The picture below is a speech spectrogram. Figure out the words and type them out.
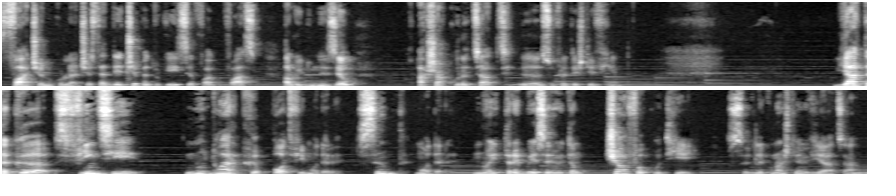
face lucrurile acestea. De ce? Pentru că ei se fac vas al lui Dumnezeu, așa curățați sufletește fiind. Iată că sfinții nu doar că pot fi modele, sunt modele. Noi trebuie să ne uităm ce au făcut ei, să le cunoaștem viața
